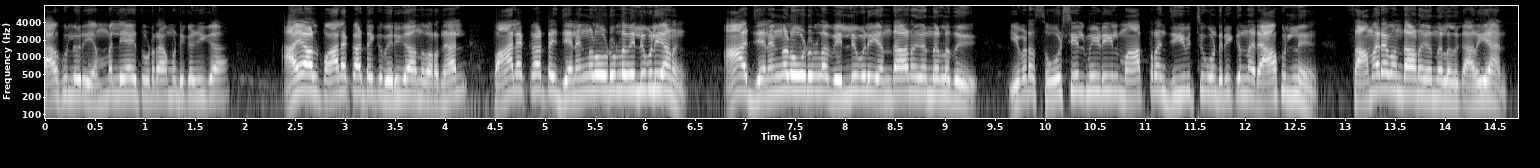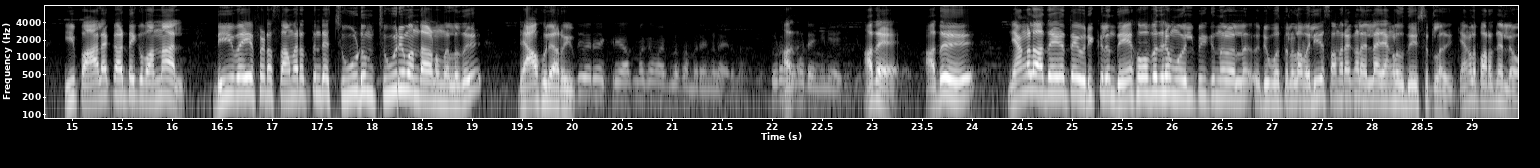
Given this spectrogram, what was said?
രാഹുലിന് ഒരു എം എൽ എ ആയി തുടരാൻ വേണ്ടി കഴിയുക? അയാൾ പാലക്കാട്ടേക്ക് വരിക എന്ന് പറഞ്ഞാൽ പാലക്കാട്ടെ ജനങ്ങളോടുള്ള വെല്ലുവിളിയാണ്. ആ ജനങ്ങളോടുള്ള വെല്ലുവിളി എന്താണ് എന്നുള്ളത്? ഇവിടെ സോഷ്യൽ മീഡിയയിൽ മാത്രം ജീവിച്ചു കൊണ്ടിരിക്കുന്ന രാഹുലിന് സമരം എന്താണ് എന്നുള്ളത് അറിയാൻ ഈ പാലക്കാട്ടേക്ക് വന്നാൽ ഡിവൈഎഫിയുടെ സമരത്തിന്റെ ചൂടും ചൂരും എന്താണെന്നുള്ളത് രാഹുൽ അറിയും. അതെ അത് ഞങ്ങൾ അദ്ദേഹത്തെ ഒരിക്കലും ദേഹോപദ്രം ഏൽപ്പിക്കുന്ന രൂപത്തിലുള്ള വലിയ സമരങ്ങളല്ല ഞങ്ങൾ ഉദ്ദേശിച്ചിട്ടുള്ളത്. ഞങ്ങൾ പറഞ്ഞല്ലോ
